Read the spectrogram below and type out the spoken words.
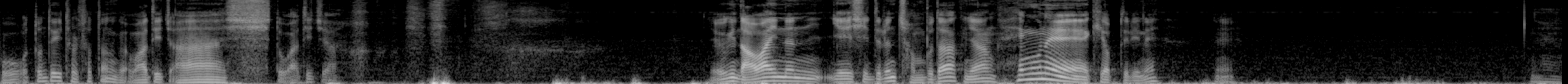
뭐 어떤 데이터를 썼다는 거야 와디즈 아씨 또 와디즈야 여기 나와 있는 예시들은 전부 다 그냥 행운의 기업들이네. 네. 네.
